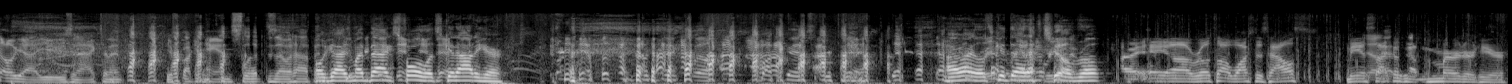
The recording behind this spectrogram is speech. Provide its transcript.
oh yeah, you used an accident. Your fucking hand slipped. Is that what happened? Oh, guys, my bag's full. Let's get out of here. Fuck this. All right, let's get that out, exfil, bro. All right, hey, uh, real talk. Watch this house. Me and Yeah, Psycho I- got murdered here.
